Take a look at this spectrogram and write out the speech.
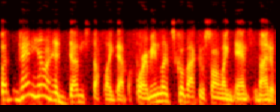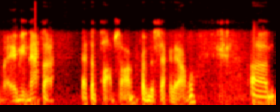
But Van Halen had done stuff like that before. I mean, let's go back to a song like "Dance the Night Away." I mean, that's a that's a pop song from the second album. Um,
